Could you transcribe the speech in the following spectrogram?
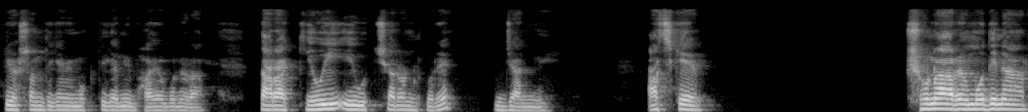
প্রিয় শান্তিগামী মুক্তিগামী ভাই বোনেরা তারা কেউই এই উচ্চারণ করে যাননি আজকে সোনার মদিনার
